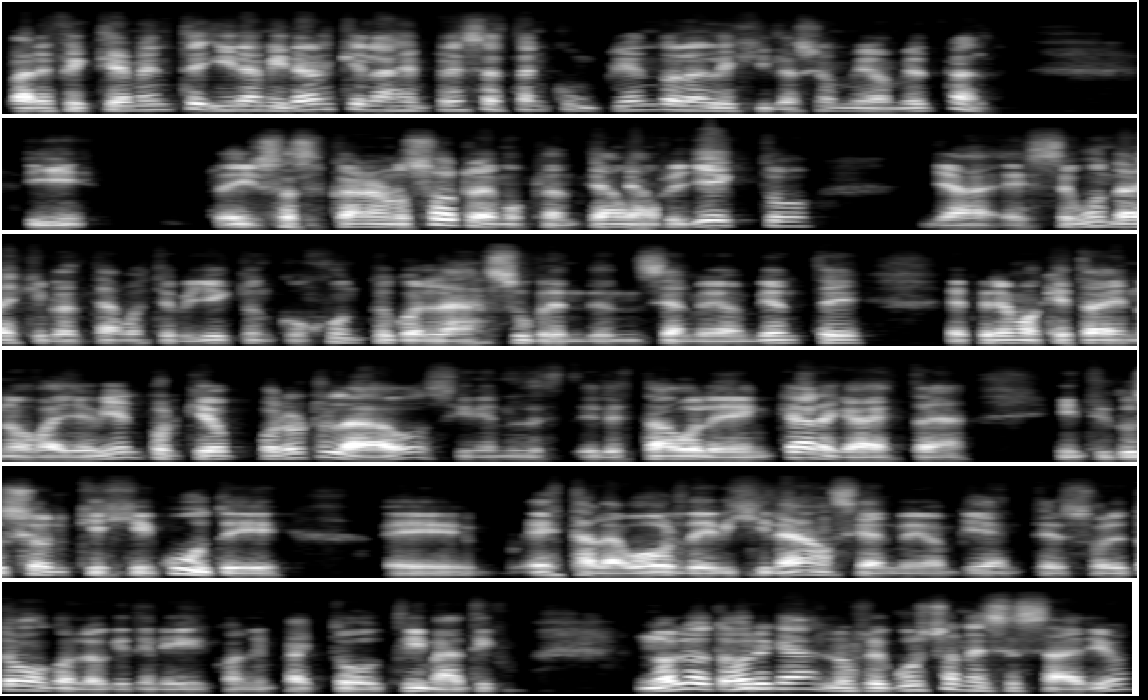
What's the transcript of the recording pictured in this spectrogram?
para efectivamente ir a mirar que las empresas están cumpliendo la legislación medioambiental. Y ellos se acercaron a nosotros, hemos planteado un proyecto, ya es segunda vez que planteamos este proyecto en conjunto con la Superintendencia del Medio Ambiente. Esperemos que esta vez nos vaya bien, porque por otro lado, si bien el, Estado le encarga a esta institución que ejecute eh, esta labor de vigilancia del medio ambiente, sobre todo con lo que tiene que ver con el impacto climático, no le otorga los recursos necesarios,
